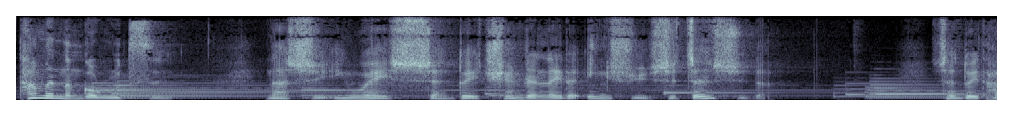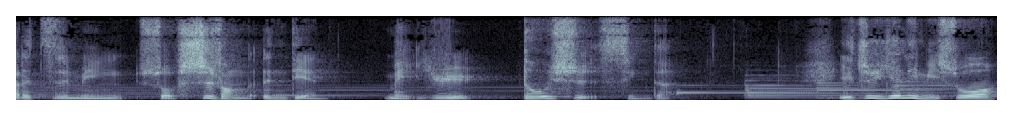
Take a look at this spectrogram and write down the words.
他们能够如此，那是因为神对全人类的应许是真实的，神对他的子民所释放的恩典，每一日都是新的。以至于耶利米说：“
